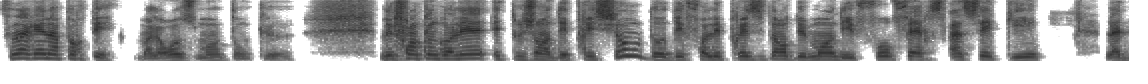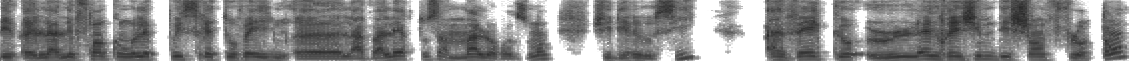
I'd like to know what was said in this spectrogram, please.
ça n'a rien apporté, malheureusement. Donc, euh, le franc congolais est toujours en dépression. Donc, des fois, les présidents demandent, il faut faire assez que la, euh, la, le franc congolais puisse retrouver euh, la valeur, tout ça, malheureusement, je dirais aussi, avec le régime d'échange flottant,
